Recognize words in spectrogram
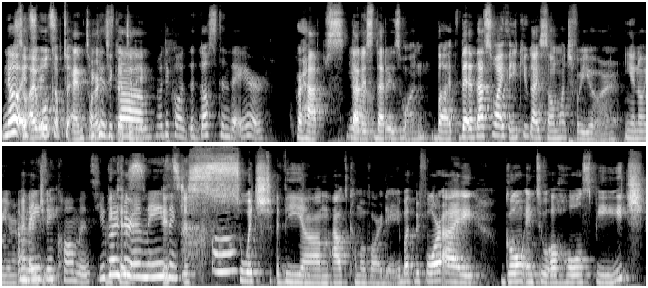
No, so it's, I woke up to because Antarctica the, today. What do you call it? The dust in the air. Perhaps that Yeah. is that is one. But th- that's why thank you guys so much for your, you know, your Amazing energy. comments. You guys are amazing. It's just Oh. switched the um, outcome of our day. But before I go into a whole speech,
